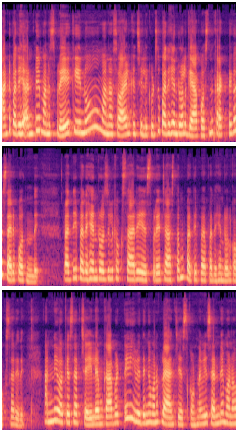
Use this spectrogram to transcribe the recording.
అంటే పది అంటే మన స్ప్రేకిను మన సాయిల్కి ఇచ్చే లిక్విడ్స్ పదిహేను రోజులు గ్యాప్ వస్తుంది కరెక్ట్గా సరిపోతుంది. ప్రతి పదిహేను రోజులకి ఒకసారి స్ప్రే చేస్తాము ప్రతి పదిహేను రోజులకి ఒకసారి ఇది. అన్నీ ఒకేసారి చేయలేము కాబట్టి ఈ విధంగా మనం ప్లాన్ చేసుకుంటున్నాం. ఈ సండే మనం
